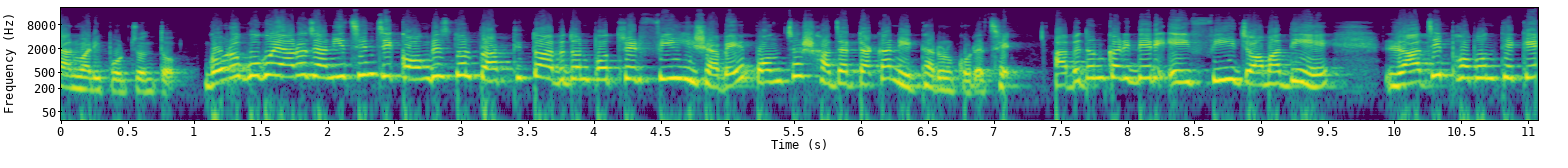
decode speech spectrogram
জানুয়ারি পর্যন্ত। গৌরব গগৈ আরও জানিয়েছেন যে কংগ্রেস দল প্রার্থিত্ব আবেদনপত্রের ফি হিসাবে পঞ্চাশ হাজার টাকা নির্ধারণ করেছে। আবেদনকারীদের এই ফি জমা দিয়ে রাজীব ভবন থেকে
